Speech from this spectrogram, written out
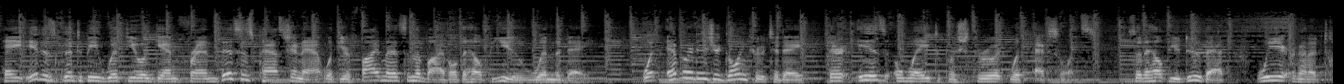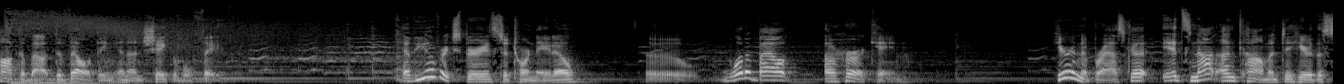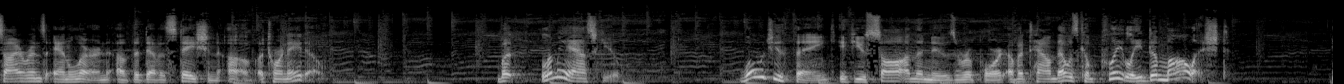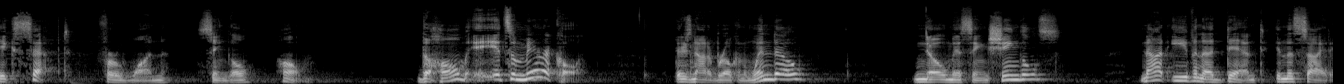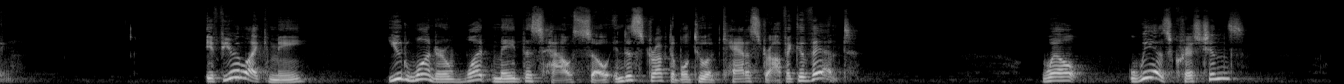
Hey, it is good to be with you again, friend. This is Pastor Nat with your five minutes in the Bible to help you win the day. Whatever it is you're going through today, there is a way to push through it with excellence. So, to help you do that, we are going to talk about developing an unshakable faith. Have you ever experienced a tornado? Uh, what about a hurricane? Here in Nebraska, it's not uncommon to hear the sirens and learn of the devastation of a tornado. But let me ask you what would you think if you saw on the news a report of a town that was completely demolished? Except for one single home. The home, it's a miracle. There's not a broken window, no missing shingles, not even a dent in the siding. If you're like me, you'd wonder what made this house so indestructible to a catastrophic event. Well, we as Christians,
